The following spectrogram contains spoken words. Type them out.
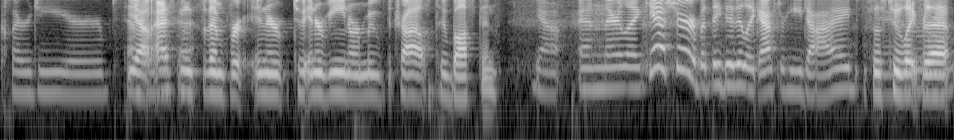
clergy or something Yeah, like asking that. for them for inter- to intervene or move the trials to Boston. Yeah, and they're like, yeah, sure, but they did it like after he died. So it's too late for that.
